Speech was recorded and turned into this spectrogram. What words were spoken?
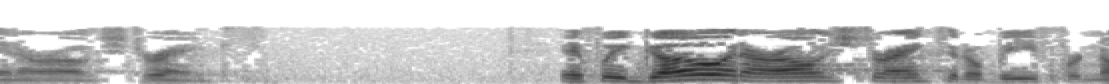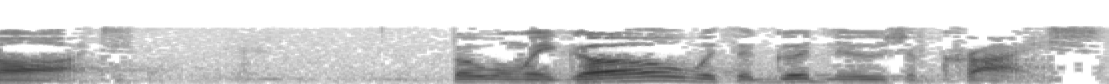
in our own strength. If we go in our own strength, it'll be for naught. But when we go with the good news of Christ,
